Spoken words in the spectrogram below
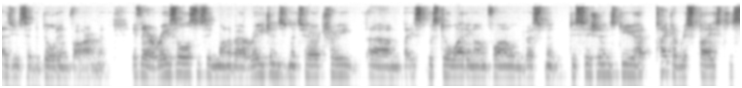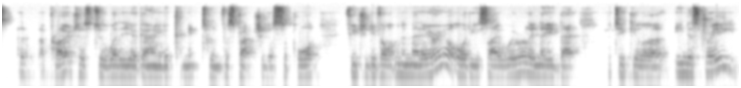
as you said, the built environment. If there are resources in one of our regions in the territory, um, but we're still waiting on final investment decisions, do you take a risk-based uh, approach as to whether you're going to commit to infrastructure to support future development in that area? Or do you say we really need that particular industry,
